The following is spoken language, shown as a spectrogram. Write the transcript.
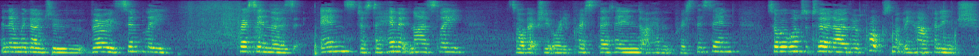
And then we're going to very simply press in those ends just to hem it nicely. So I've actually already pressed that end. I haven't pressed this end. So we want to turn over approximately half an inch,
